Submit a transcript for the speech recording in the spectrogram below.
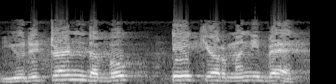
you return the book, take your money back.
